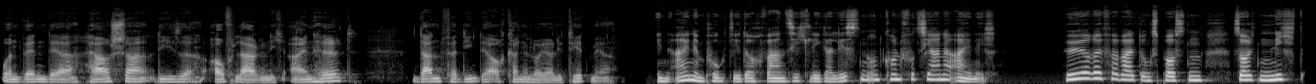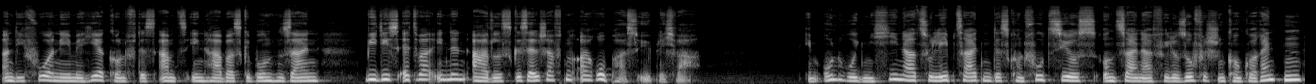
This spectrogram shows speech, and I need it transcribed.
Und wenn der Herrscher diese Auflagen nicht einhält, dann verdient er auch keine Loyalität mehr. In einem Punkt jedoch waren sich Legalisten und Konfuzianer einig. Höhere Verwaltungsposten sollten nicht an die vornehme Herkunft des Amtsinhabers gebunden sein, wie dies etwa in den Adelsgesellschaften Europas üblich war. Im unruhigen China zu Lebzeiten des Konfuzius und seiner philosophischen Konkurrenten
